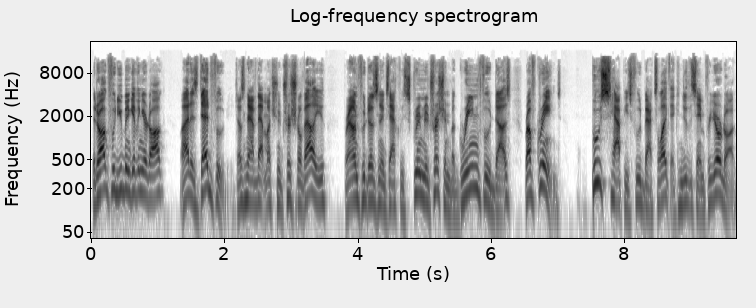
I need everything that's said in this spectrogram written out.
The dog food you've been giving your dog, well, that is dead food. It doesn't have that much nutritional value, Brown food doesn't exactly scream nutrition, but green food does. Ruff Greens boosts Happy's food back to life. It can do the same for your dog.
